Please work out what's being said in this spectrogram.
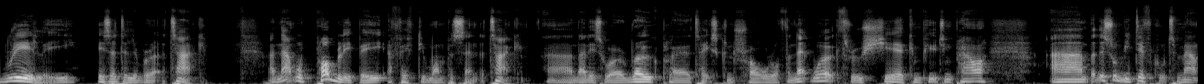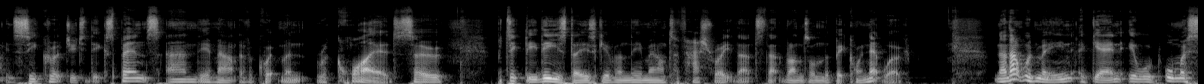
really is a deliberate attack. And that would probably be a 51% attack. Uh, that is where a rogue player takes control of the network through sheer computing power Um, but this would be difficult to mount in secret due to the expense and the amount of equipment required. So, particularly these days, given the amount of hash rate that, that runs on the Bitcoin network. Now, that would mean, again, it would almost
